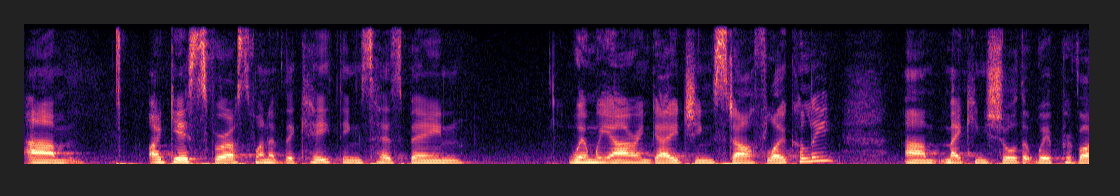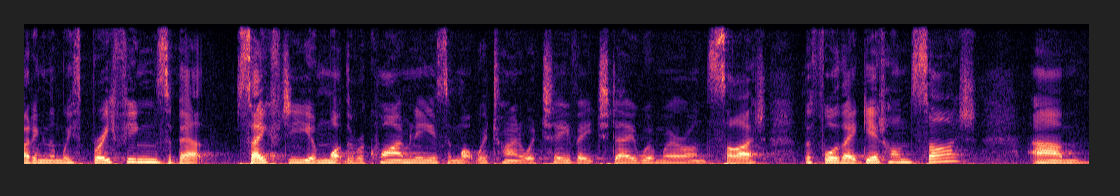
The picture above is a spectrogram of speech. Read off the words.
Um, I guess for us, one of the key things has been when we are engaging staff locally, um, making sure that we're providing them with briefings about safety and what the requirement is and what we're trying to achieve each day when we're on site before they get on site. Um,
